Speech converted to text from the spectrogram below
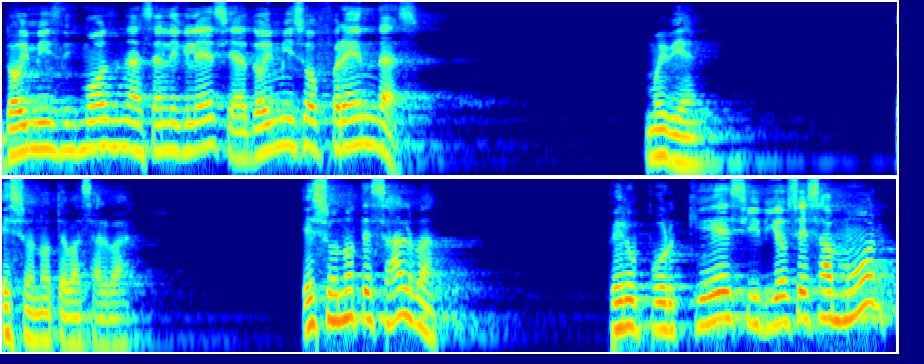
Doy mis limosnas en la iglesia, doy mis ofrendas. Muy bien. Eso no te va a salvar. Eso no te salva. Pero ¿por qué si Dios es amor?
